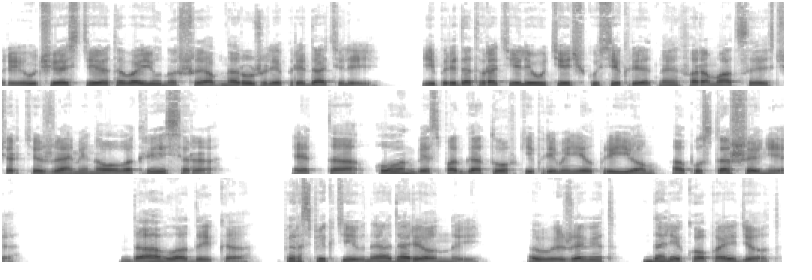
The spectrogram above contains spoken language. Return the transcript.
При участии этого юноши обнаружили предателей и предотвратили утечку секретной информации с чертежами нового крейсера. Это он без подготовки применил прием опустошения. Да, владыка, перспективный одаренный. Выживет, далеко пойдет.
